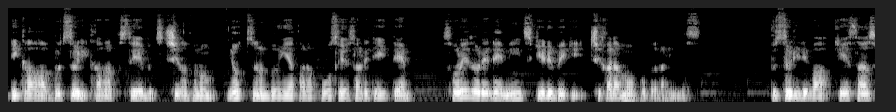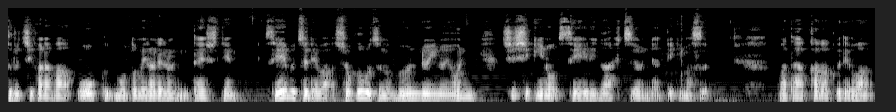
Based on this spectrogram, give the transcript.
理科は物理、科学、生物、地学の4つの分野から構成されていて、それぞれで身につけるべき力も異なります。物理では計算する力が多く求められるのに対して、生物では植物の分類のように知識の整理が必要になってきます。また科学では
